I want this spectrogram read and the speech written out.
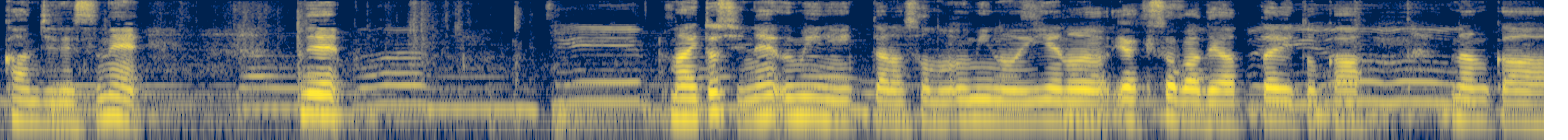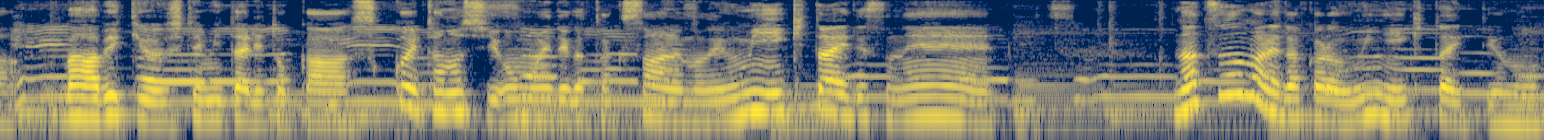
感じですね。で、毎年ね、海に行ったらその海の家の焼きそばであったりとか、なんかバーベキューしてみたりとか、すっごい楽しい思い出がたくさんあるので、海行きたいですね。夏生まれだから海に行きたいっていうの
